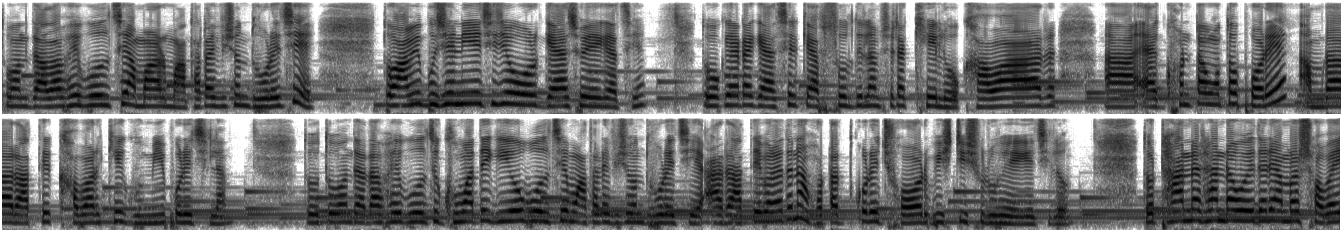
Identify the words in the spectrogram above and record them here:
তোমার দাদাভাই বলছে, আমার মাথাটা ভীষণ ধরেছে। তো আমি বুঝে নিয়েছি যে ওর গ্যাস হয়ে গেছে। তো ওকে একটা গ্যাসের ক্যাপসুল দিলাম, সেটা খেলো। খাওয়ার এক ঘণ্টা মতো পরে আমরা রাতের খাবার খেয়ে ঘুমিয়ে পড়েছিলাম। তো তোমার দাদাভাই বলছে, ঘুমাতে গিয়েও বলছে, মাথাটা ভীষণ ধরেছে। আর রাতের বেলাতে না হঠাৎ করে ঝড় বৃষ্টি শুরু হয়ে গেছিল। তো ঠান্ডা ঠান্ডা ওয়েদারে আমরা সবাই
